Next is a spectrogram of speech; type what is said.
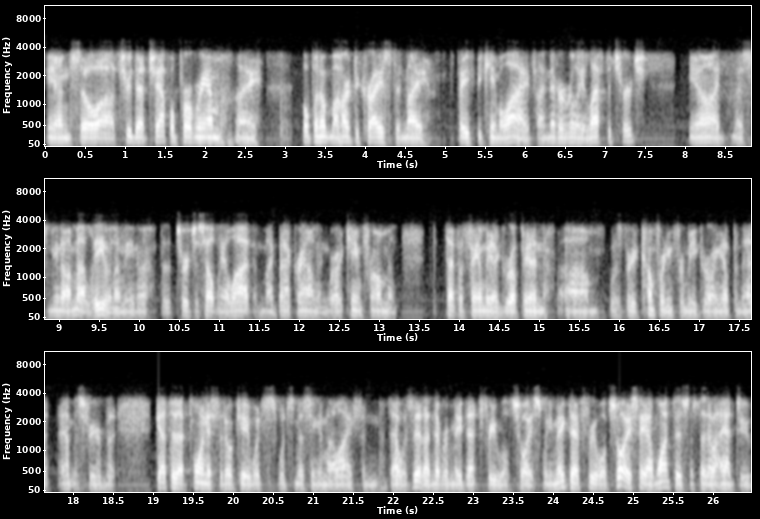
And so uh, through that chapel program, I opened up my heart to Christ, and my faith became alive. I never really left the church. You know, I, I you know, I'm not leaving. I mean, uh, the church has helped me a lot in my background and where I came from, and type of family I grew up in um, was very comforting for me growing up in that atmosphere. But got to that point, I said, okay, what's what's missing in my life? And that was it. I never made that free will choice. When you make that free will choice, hey, I want this instead of I had to,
